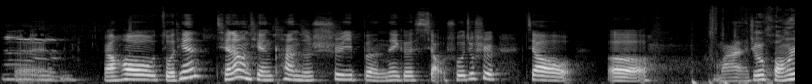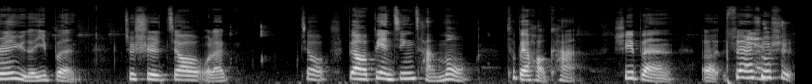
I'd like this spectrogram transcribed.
嗯，然后昨天前两天看的是一本那个小说，就是叫呃，妈呀，就是黄仁宇的一本，就是叫我来叫叫《汴京残梦》，特别好看，是一本呃，虽然说是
